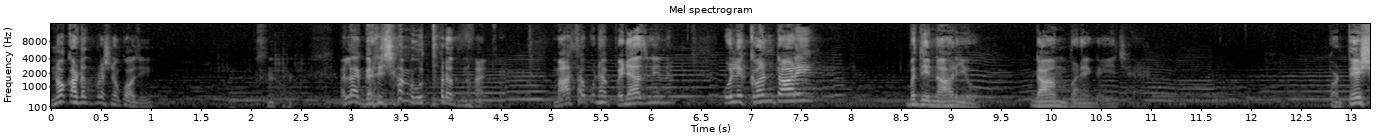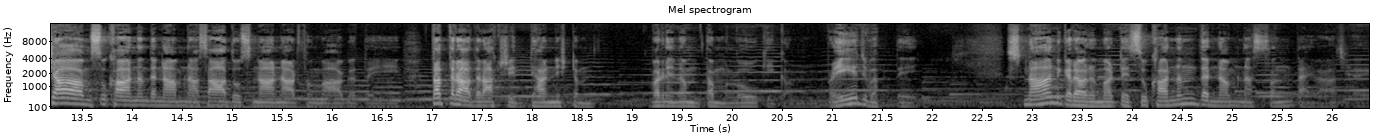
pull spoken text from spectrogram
ન કાઢત પ્રશ્ન કોજી એટલે ઘનશ્યામે ઉત્તર જ ન આપ્યો. માથા કોને પડ્યા જ નહીં ને ઓલી કંટાળી બધી નારીઓ ગામ ભણે ગઈ છે. પણ તેશામ સુખાનંદ નામના સાધુ સ્નાનાર્થમ આગત તત્રા દ્રાક્ષી ધ્યાનિષ્ટમ વર્ણનમ તમ લૌકિકમ. પણ એ વખતે સ્નાન કરવા માટે સુખાનંદ નામના સંત આવ્યા છે.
